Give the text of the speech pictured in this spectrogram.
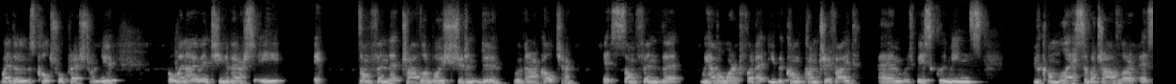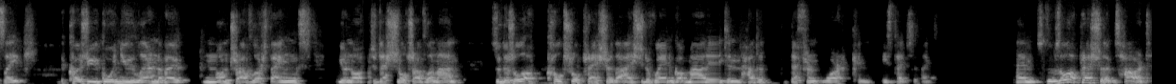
whether there was cultural pressure on you. But when I went to university, it's something that traveller boys shouldn't do within our culture. It's something that we have a word for it. You become countryfied, um, which basically means become less of a traveller. It's like because you go and you learn about non-traveller things, you're not a traditional traveller man. So there's a lot of cultural pressure that I should have went and got married and had a different work and these types of things. Um, so there was a lot of pressure. It was hard.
